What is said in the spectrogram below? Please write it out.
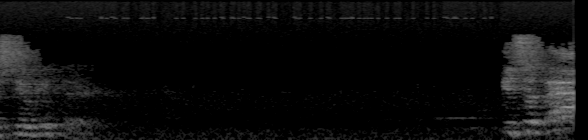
you still there. It's a bad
